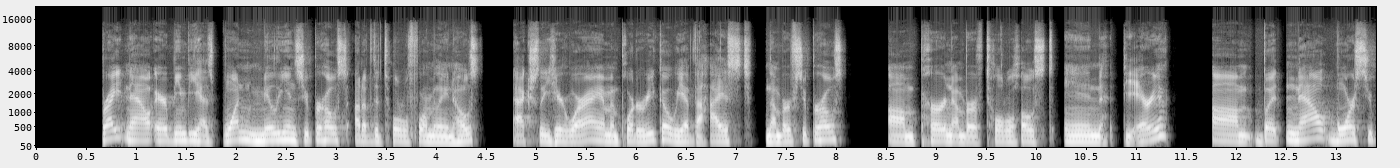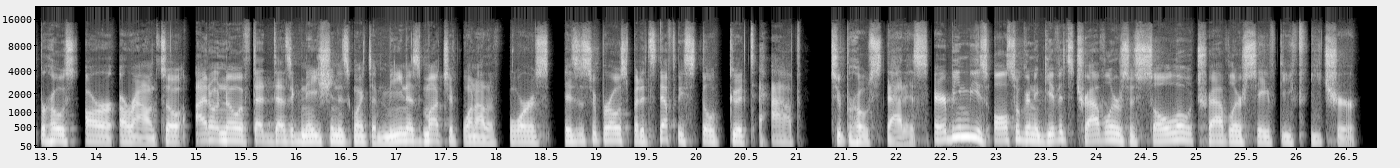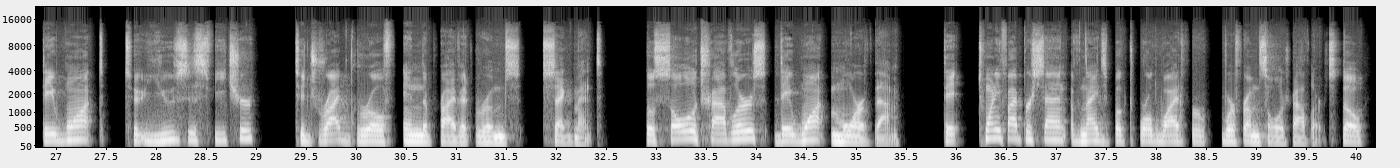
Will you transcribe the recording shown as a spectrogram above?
Right now, Airbnb has 1 million superhosts out of the total 4 million hosts. Actually, here where I am in Puerto Rico, we have the highest number of superhosts um, per number of total hosts in the area. Um, but now more superhosts are around. So I don't know if that designation is going to mean as much if one out of four is, is a superhost, but it's definitely still good to have superhost status. Airbnb is also going to give its travelers a solo traveler safety feature. They want to use this feature to drive growth in the private rooms segment. So solo travelers, they want more of them. They 25% of nights booked worldwide for, were from solo travelers. So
